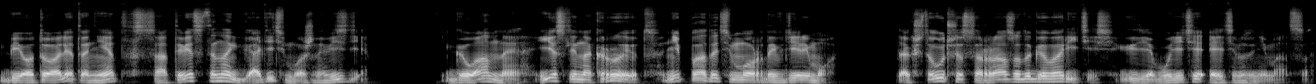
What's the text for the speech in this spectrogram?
Биотуалета нет, соответственно, гадить можно везде. Главное, если накроют, не падать мордой в дерьмо. Так что лучше сразу договоритесь, где будете этим заниматься.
